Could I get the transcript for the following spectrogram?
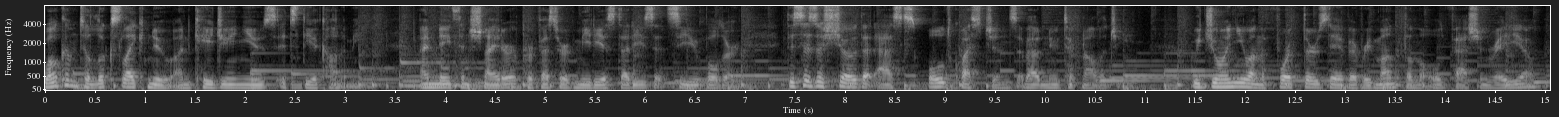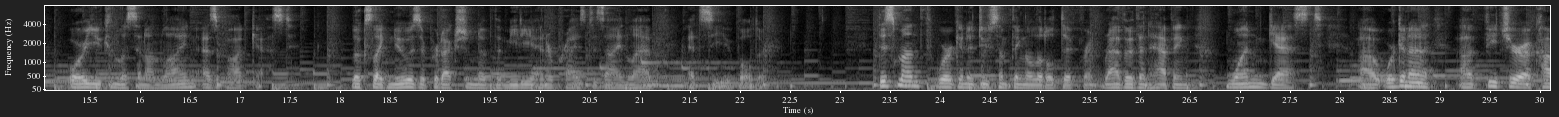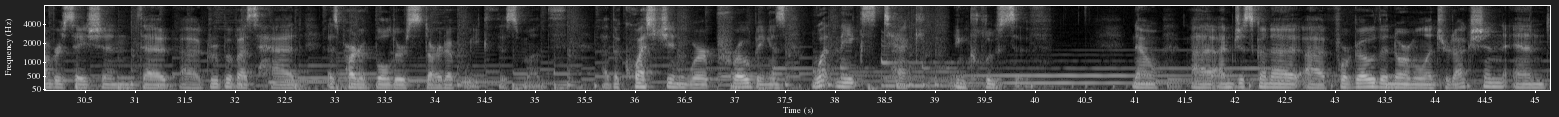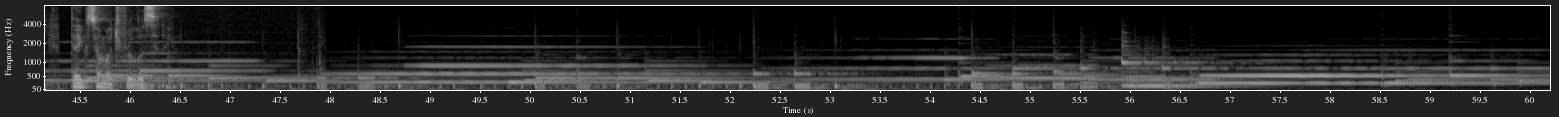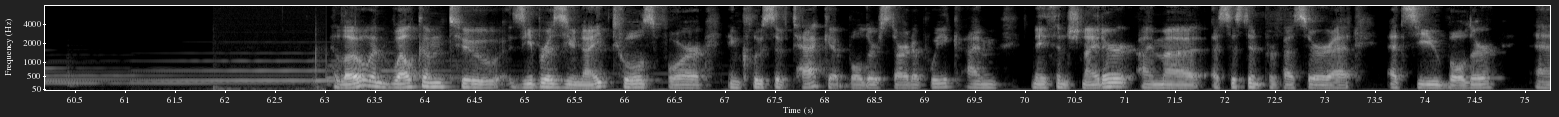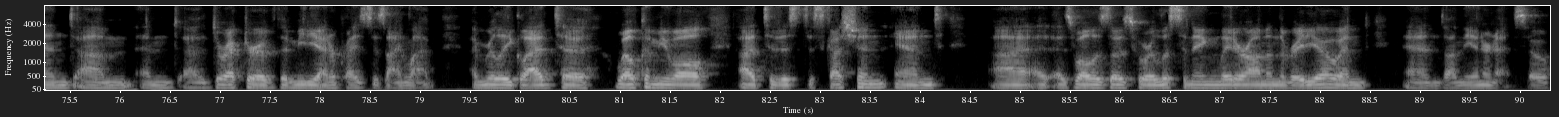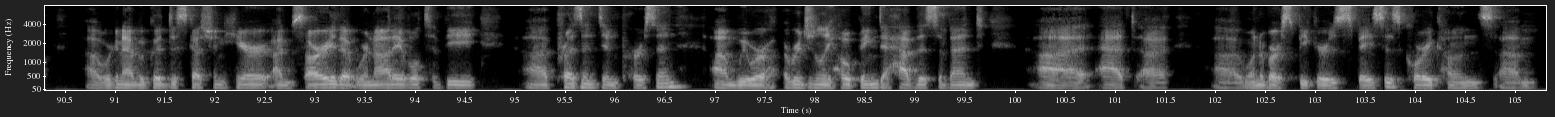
Welcome to Looks Like New on KGNU's It's the Economy. I'm Nathan Schneider, professor of media studies at CU Boulder. This is a show that asks old questions about new technology. We join you on the fourth Thursday of every month on the old fashioned radio, or you can listen online as a podcast. Looks Like New is a production of the Media Enterprise Design Lab at CU Boulder. This month, we're going to do something a little different. Rather than having one guest, uh, we're going to uh, feature a conversation that a group of us had as part of Boulder's Startup Week this month. Uh, the question we're probing is what makes tech inclusive? Now, uh, I'm just going to uh, forego the normal introduction and thanks so much for listening. Hello, and welcome to Zebras Unite Tools for Inclusive Tech at Boulder Startup Week. I'm Nathan Schneider. I'm an assistant professor at, at CU Boulder and, um, and uh, director of the Media Enterprise Design Lab. I'm really glad to welcome you all uh, to this discussion and uh, as well as those who are listening later on on the radio and, and on the internet. So uh, we're going to have a good discussion here. I'm sorry that we're not able to be uh, present in person. Um, we were originally hoping to have this event uh, at uh, uh, one of our speakers' spaces, Corey Cohn's um,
